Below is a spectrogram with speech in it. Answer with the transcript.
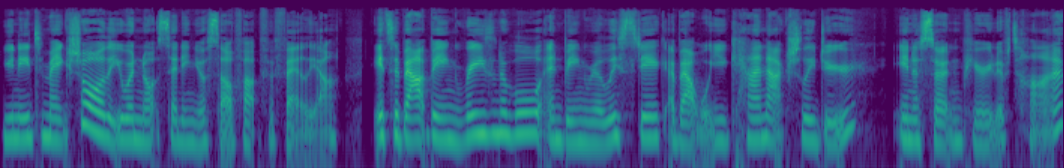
you need to make sure that you are not setting yourself up for failure. It's about being reasonable and being realistic about what you can actually do in a certain period of time.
